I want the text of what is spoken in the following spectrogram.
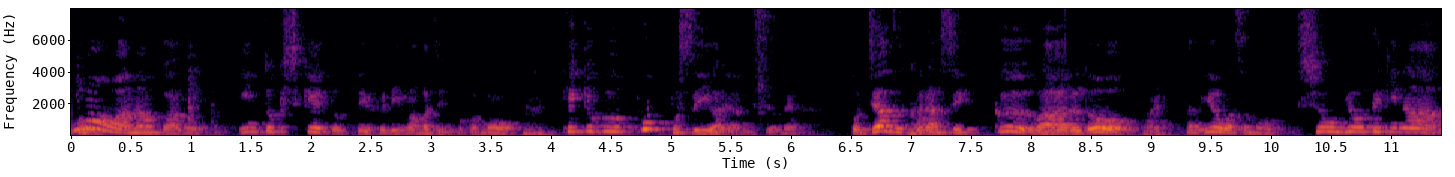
今はなんかあの、 intoxicate っていうフリーマガジンとかも、結局ポップス以外なんですよね。ジャズ、クラシック、ワールド、要はその商業的な、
